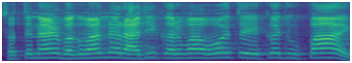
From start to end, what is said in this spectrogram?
સત્યનારાયણ ભગવાનને રાજી કરવા હોય તો એક જ ઉપાય.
